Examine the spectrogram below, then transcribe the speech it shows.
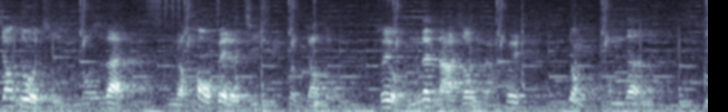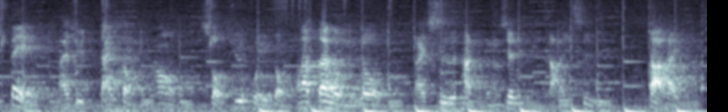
较多的肌群都是在你的后背的肌群会比较多，所以我们在打的时候可能会用我们的背来去带动，然后手去挥动。那待会我们就来试试看，我们先打一次大太鼓。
